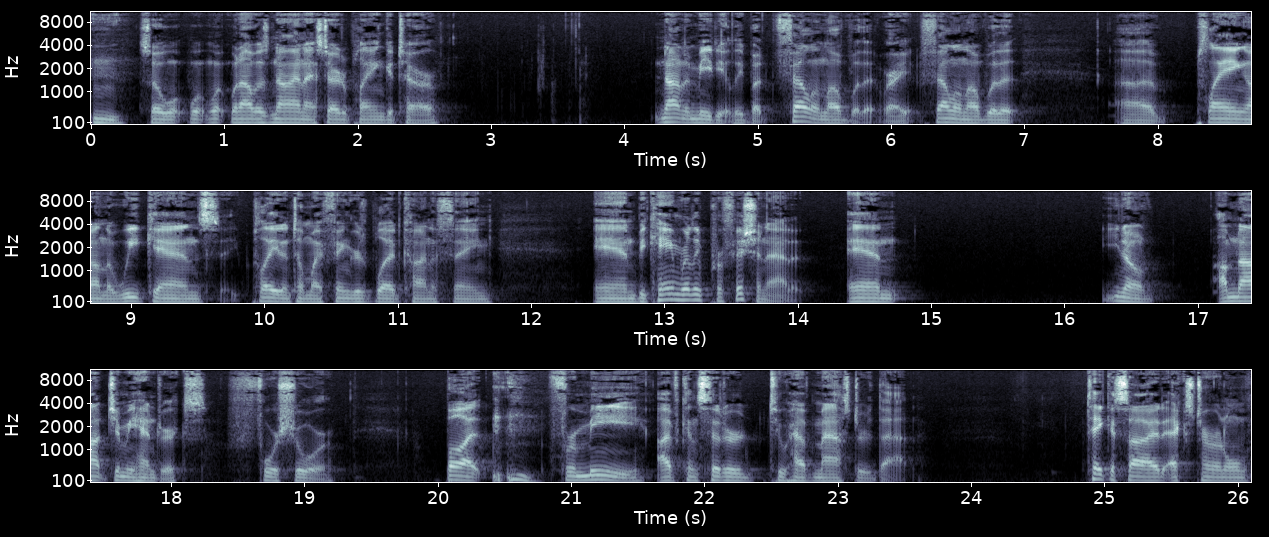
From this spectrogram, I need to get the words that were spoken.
Mm. So w- w- when I was nine, I started playing guitar. Not immediately, but fell in love with it, right? Fell in love with it. Uh, playing on the weekends, played until my fingers bled kind of thing, and became really proficient at it. And, you know, I'm not Jimi Hendrix for sure. But for me, I've considered to have mastered that take aside external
